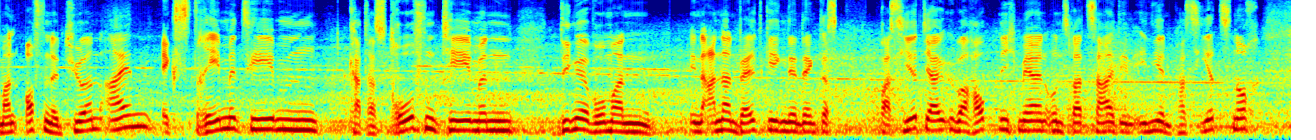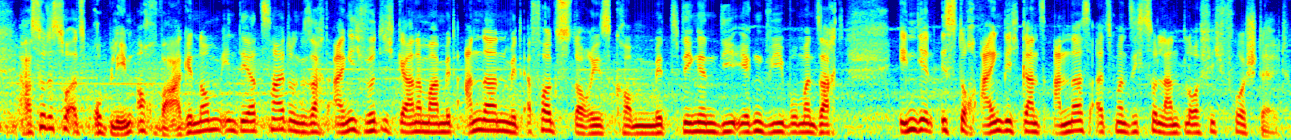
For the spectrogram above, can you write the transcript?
man offene Türen ein. Extreme Themen, Katastrophenthemen, Dinge, wo man in anderen Weltgegenden denkt, das passiert ja überhaupt nicht mehr in unserer Zeit. In Indien passiert es noch. Hast du das so als Problem auch wahrgenommen in der Zeit und gesagt, eigentlich würde ich gerne mal mit anderen, mit Erfolgsstories kommen, mit Dingen, die irgendwie, wo man sagt, Indien ist doch eigentlich ganz anders, als man sich so landläufig vorstellt.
